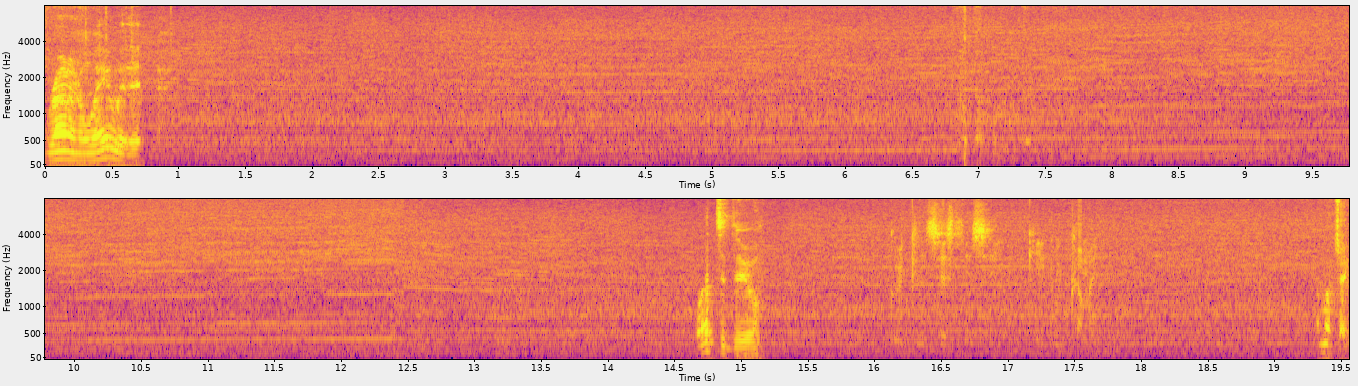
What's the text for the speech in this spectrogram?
running away with it. What to do? Good consistency. Keep them coming. How much I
